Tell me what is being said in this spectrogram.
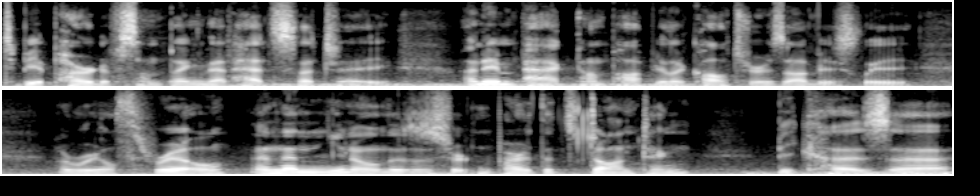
to be a part of something that had such a an impact on popular culture is obviously a real thrill. And then, you know, there's a certain part that's daunting because uh,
